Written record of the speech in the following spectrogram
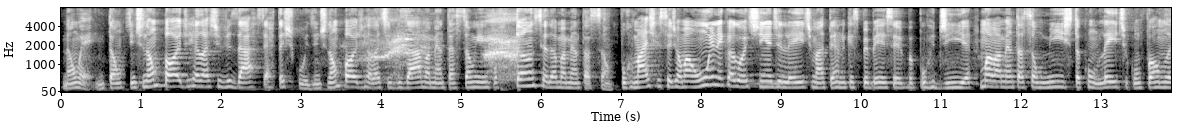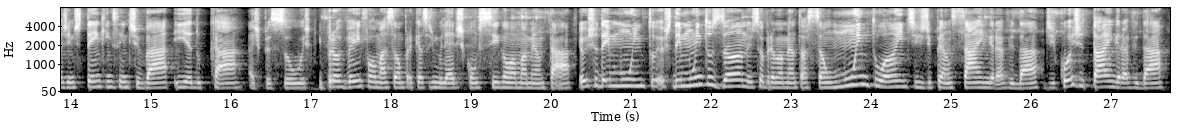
não é. Então, a gente não pode relativizar certas coisas. A gente não pode relativizar a amamentação e a importância da amamentação. Por mais que seja uma única gotinha de leite materno que esse bebê receba por dia, uma amamentação mista com leite, com fórmula, a gente tem que incentivar e educar as pessoas e prover informação para que essas mulheres consigam amamentar amamentar. Eu estudei muito, eu estudei muitos anos sobre amamentação, muito antes de pensar em engravidar, de cogitar engravidar.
